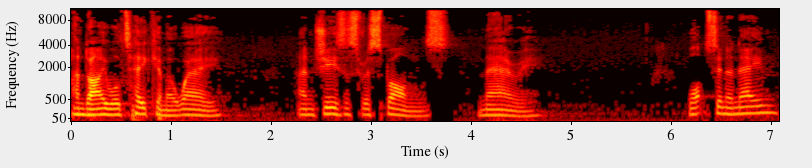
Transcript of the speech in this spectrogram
and I will take him away. And Jesus responds, Mary. What's in a name?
